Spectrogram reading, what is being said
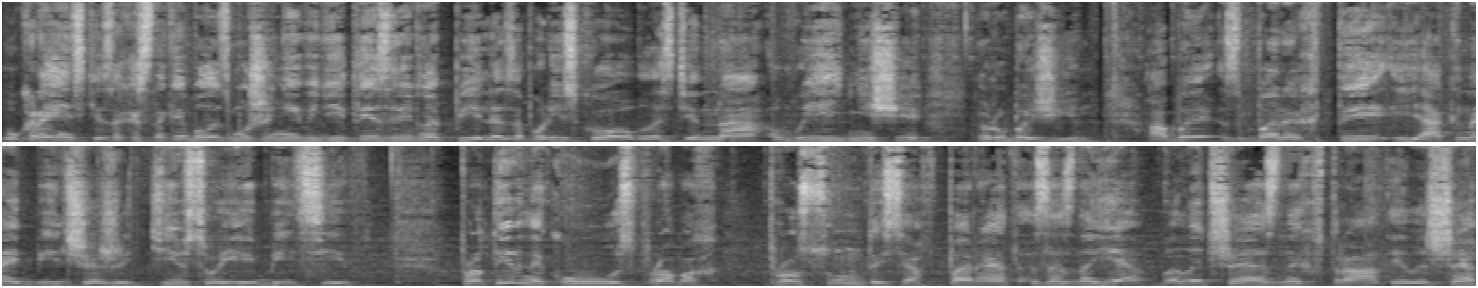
Українські захисники були змушені відійти з рівнопілля Запорізької області на вигідніші рубежі, аби зберегти якнайбільше життів своїх бійців. Противник у спробах просунутися вперед зазнає величезних втрат. І лише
